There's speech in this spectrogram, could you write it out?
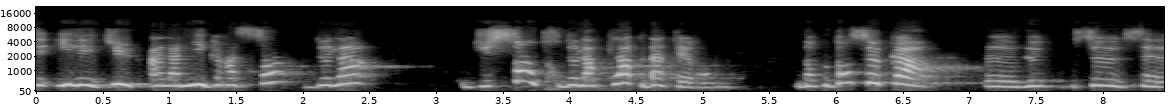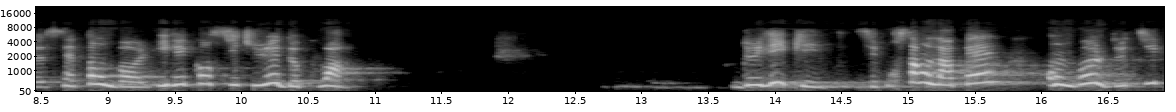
il est dû à la migration de la, du centre de la plaque d'athérome. Donc, dans ce cas, euh, cet embol, il est constitué de quoi? De lipides. C'est pour ça qu'on l'appelle embol de type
